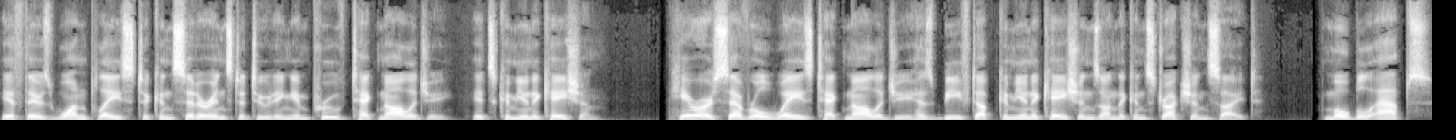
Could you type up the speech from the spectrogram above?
if there's one place to consider instituting improved technology, it's communication. Here are several ways technology has beefed up communications on the construction site. Mobile apps.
